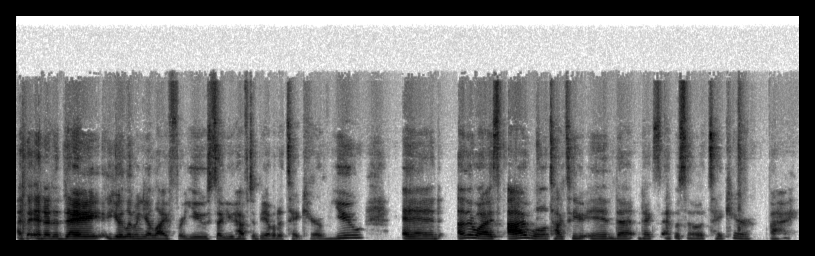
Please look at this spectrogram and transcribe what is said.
at the end of the day, you're living your life for you. So you have to be able to take care of you And otherwise, I will talk to you in the next episode. Take care. Bye.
